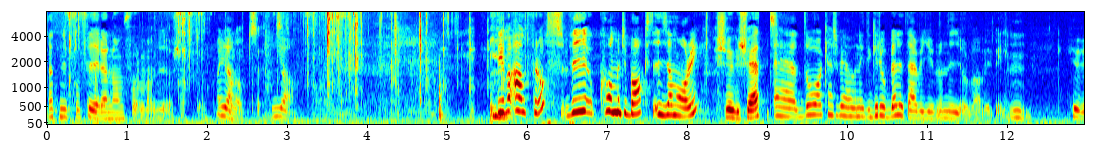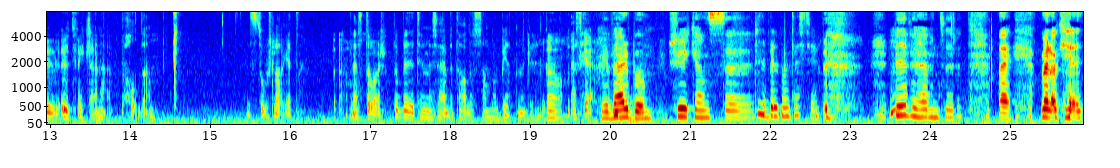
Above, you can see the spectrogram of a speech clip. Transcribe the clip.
Att ni får fira någon form av nyårsafton Ja. på något sätt. Ja. Det var allt för oss. Vi kommer tillbaks i januari. 2021. Eh, då kanske vi har hunnit grubbla lite över jul och nyår vad vi vill. Mm. Hur vi vill utveckla den här podden. Storslaget. Nästa år. Då blir det till och med så här betalda samarbeten och grejer. Ja. Jag ska. Med Verbum, kyrkans uh, Bibel.se. bibeläventyret. Nej, men okej.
